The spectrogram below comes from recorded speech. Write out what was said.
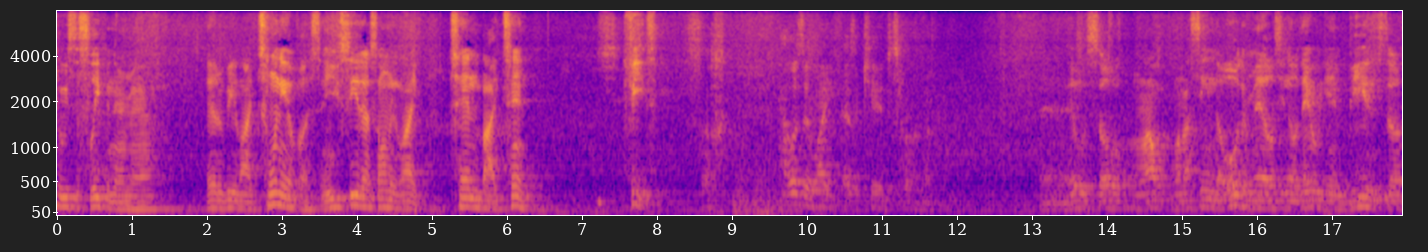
We used to sleep in there, man. It'll be like 20 of us, and you see that's only like 10 by 10 feet. So, how was it like as a kid just growing up? And it was so when I when I seen the older males, you know, they were getting beat and stuff,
